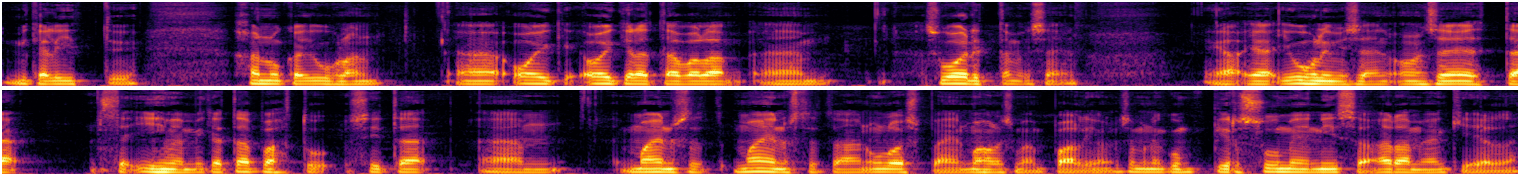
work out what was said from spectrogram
mikä liittyy Hanuka-juhlan oike, oikealla tavalla ää, suorittamiseen ja, ja juhlimiseen on se, että se ihme, mikä tapahtuu, sitä äm, mainostetaan, mainostetaan ulospäin mahdollisimman paljon. Semmoinen kuin pirsume nisa aramean kielellä,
